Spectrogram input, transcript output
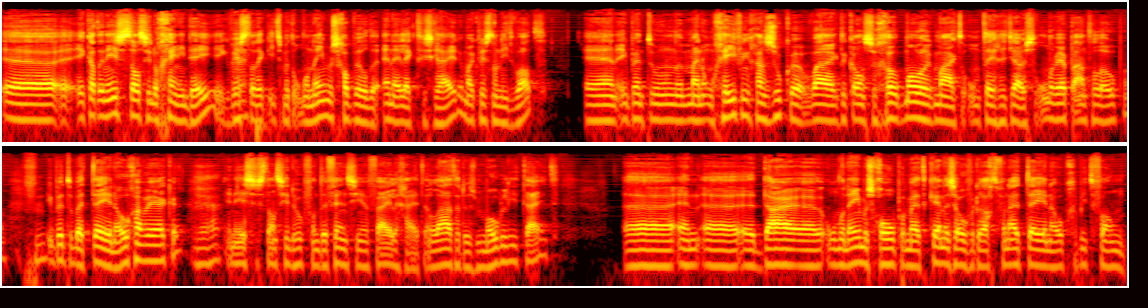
uh, ik had in eerste instantie nog geen idee. Ik wist Ja. dat ik iets met ondernemerschap wilde en elektrisch rijden, maar ik wist nog niet wat. En ik ben toen mijn omgeving gaan zoeken waar ik de kans zo groot mogelijk maakte om tegen het juiste onderwerp aan te lopen. Hm. Ik ben toen bij TNO gaan werken. Ja. In eerste instantie in de hoek van defensie en veiligheid en later dus mobiliteit. Uh, en uh, daar uh, ondernemers geholpen met kennisoverdracht vanuit TNO op gebied van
